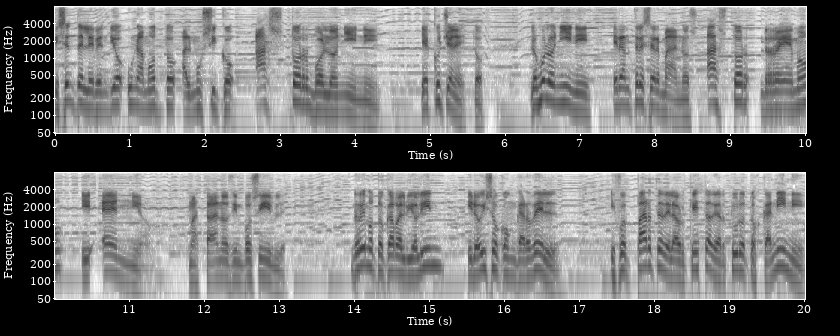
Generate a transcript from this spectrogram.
Vicente le vendió una moto al músico Astor Bolognini. Y escuchen esto. Los Bolognini eran tres hermanos, Astor, Remo y Ennio. Más tanos imposible. Remo tocaba el violín y lo hizo con Gardel. Y fue parte de la orquesta de Arturo Toscanini.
